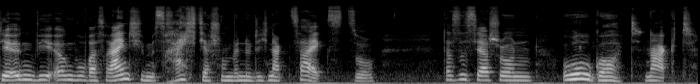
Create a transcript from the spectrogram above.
dir irgendwie irgendwo was reinschieben. Es reicht ja schon, wenn du dich nackt zeigst. So. Das ist ja schon, oh Gott, nackt.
